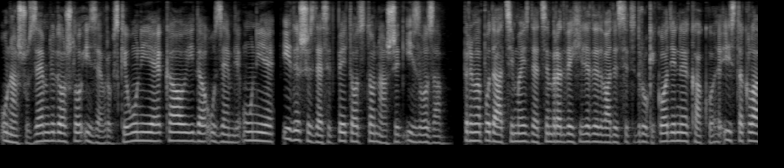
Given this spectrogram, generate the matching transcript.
u našu zemlju došlo iz Evropske unije, kao i da u zemlje unije ide 65% našeg izvoza. Prema podacima iz decembra 2022. godine, kako je istakla,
